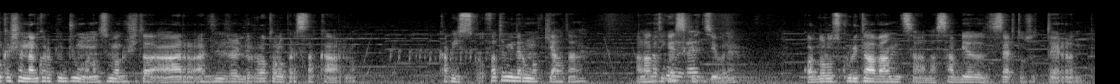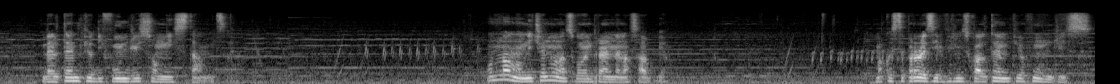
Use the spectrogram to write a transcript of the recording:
che scende ancora più giù, ma non siamo riusciti a raggiungere il rotolo per staccarlo. Capisco, fatemi dare un'occhiata all'antica iscrizione. Quando l'oscurità avanza, la sabbia del deserto sotterra del tempio di Fungis ogni stanza. Oh no, non dice nulla su come entrare nella sabbia. Ma queste parole si riferiscono al tempio Fungis.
